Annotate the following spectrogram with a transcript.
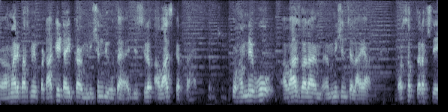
आ, हमारे पास में पटाखे टाइप का म्यूनिशन भी होता है जिस सिर्फ़ आवाज़ करता है। तो हमने वो आवाज़ वाला म्यूनिशन चलाया और सब तरफ़ से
